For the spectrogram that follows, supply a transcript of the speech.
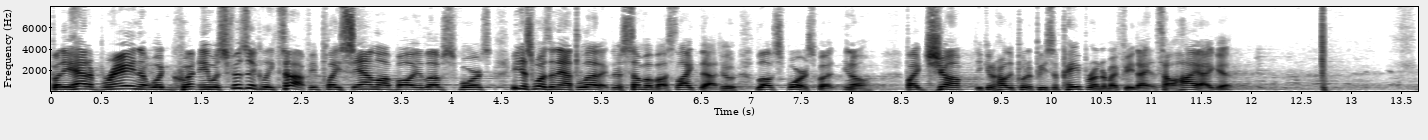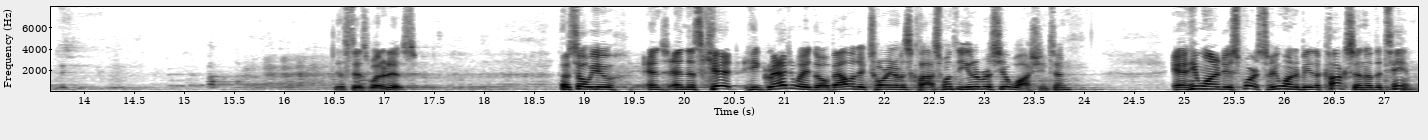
But he had a brain that wouldn't quit, and he was physically tough. He'd play sandlot ball, he loved sports. He just wasn't athletic. There's some of us like that who love sports, but, you know, if I jump, you can hardly put a piece of paper under my feet. That's how high I get. this is what it is. And so you, and, and this kid, he graduated though, valedictorian of his class, went to the University of Washington, and he wanted to do sports, so he wanted to be the coxswain of the team.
